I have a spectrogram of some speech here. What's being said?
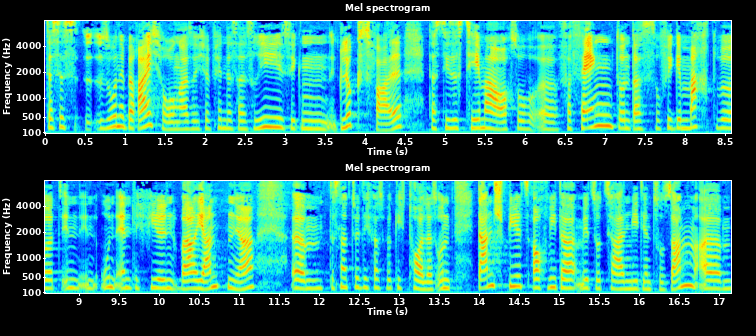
das ist so eine Bereicherung. Also ich empfinde das als riesigen Glücksfall, dass dieses Thema auch so äh, verfängt und dass so viel gemacht wird in, in unendlich vielen Varianten. Ja, ähm, das ist natürlich was wirklich Tolles. Und dann spielt es auch wieder mit sozialen Medien zusammen. Ähm,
